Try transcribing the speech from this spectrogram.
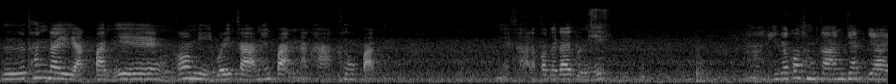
หรือท่านใดอยากปั่นเองก็มีบริการให้ปั่นนะคะ เครื่องปั่นนี่ค่ะแล้วก็จะได้ตัวนี้ ทีนี้แล้วก็ทำการยัดใหญ่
